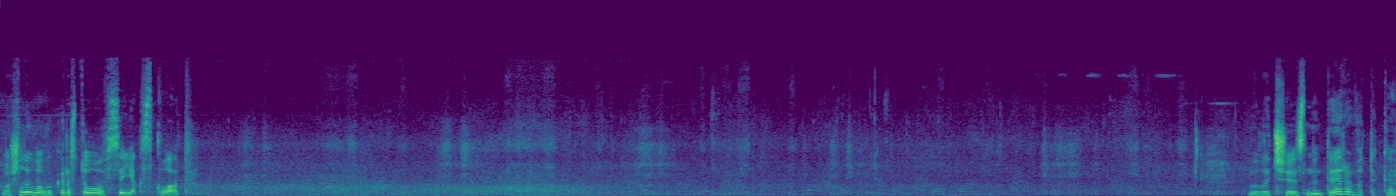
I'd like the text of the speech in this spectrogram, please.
Можливо, використовувався як склад. Величезне дерево таке.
